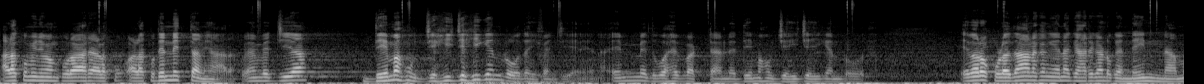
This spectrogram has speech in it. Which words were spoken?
අලකු මිනිමන් කුරාහර අලකු අලකු දෙන්නෙත්තා මිහාරක එම් වෙජ්ජියා දෙමහු ජෙහි ජෙහිගෙන් රෝද හිෆන් ජීනේන එම්මෙ දුවහෙ වට්ටන්නේ දෙමහු ජෙහි ජෙහිගෙන් රෝද. එවර කුලදානකන් එනගේ හරිගඬු කෙනෙන්නම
